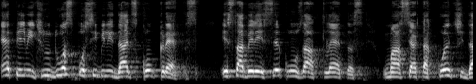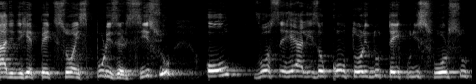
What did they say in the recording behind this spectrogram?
É permitido duas possibilidades concretas: estabelecer com os atletas uma certa quantidade de repetições por exercício ou você realiza o controle do tempo de esforço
